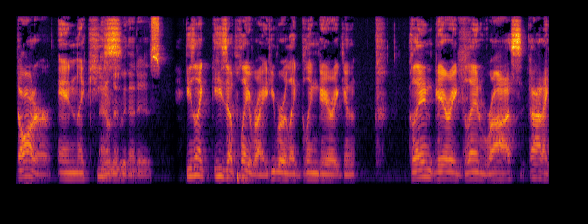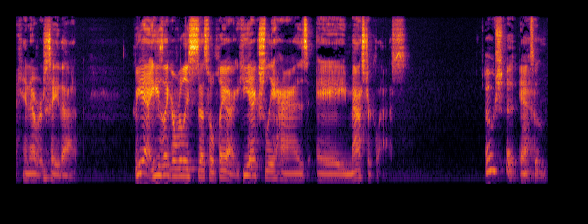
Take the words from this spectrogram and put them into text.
daughter, and like he's I don't know who that is. he's like he's a playwright. He wrote like Glengarry Glen, Glengarry Glen Ross. God, I can never say that. But yeah, he's like a really successful playwright. He actually has a master class. Oh shit! Yeah. Awesome.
